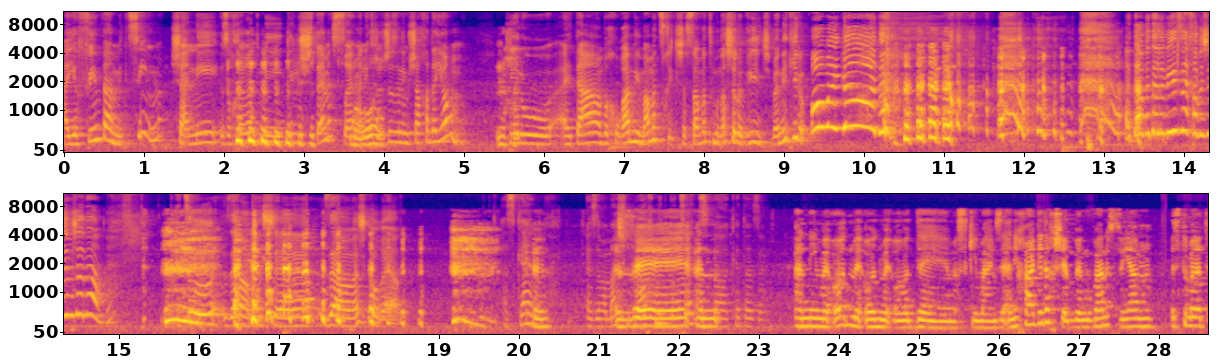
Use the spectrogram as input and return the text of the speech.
היפים והאמיצים, שאני זוכרת מגיל 12, אני. חושבת שזה נמשך עד היום. נכון. כאילו, הייתה בחורה ממש מצחיק ששמה תמונה של רידג', ואני כאילו, Oh my God! אתה בטלוויזיה 50 שנה. זה ממש, זה ממש קורע. אז כן, כן. אז זה ממש אה, מתפוצץ אני- בקטע הזה. אני מאוד מאוד מאוד אה, מסכימה עם זה. אני יכולה להגיד לך שבמובן מסוים, זאת אומרת,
